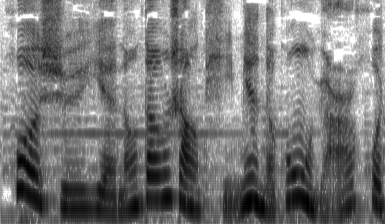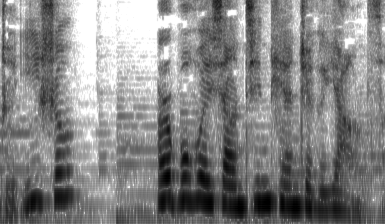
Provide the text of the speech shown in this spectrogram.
或许也能当上体面的公务员或者医生，而不会像今天这个样子。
